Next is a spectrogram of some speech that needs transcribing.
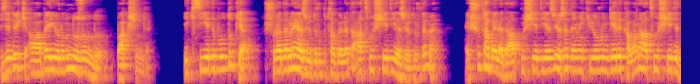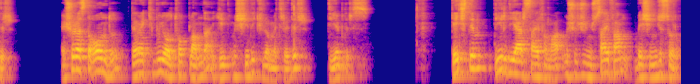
Bize diyor ki AB yolunun uzunluğu. Bak şimdi. X'i 7 bulduk ya. Şurada ne yazıyordur bu tabelada? 67 yazıyordur değil mi? E şu tabelada 67 yazıyorsa demek ki yolun geri kalanı 67'dir. E şurası da 10'du. Demek ki bu yol toplamda 77 kilometredir diyebiliriz. Geçtim bir diğer sayfama 63. sayfam 5. soru.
